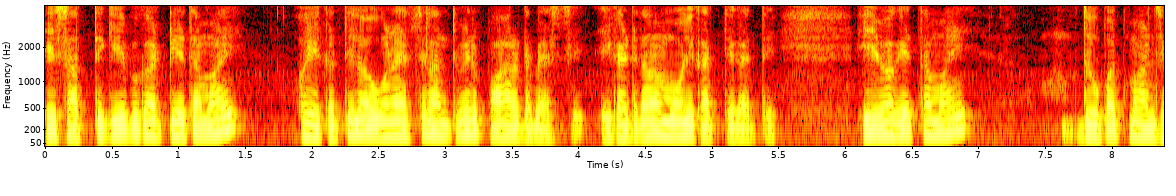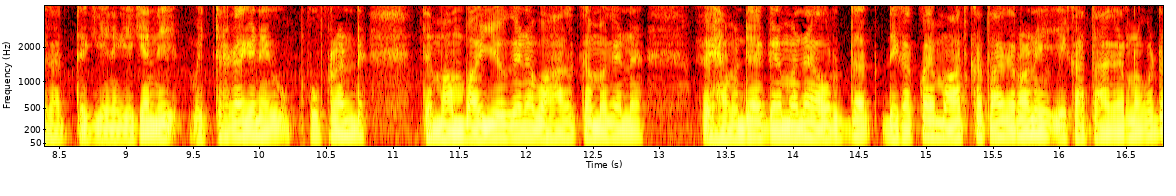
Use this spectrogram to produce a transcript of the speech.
ඒ සත්‍ය කියපු කට්ටිය තමයි ඔය එකතු වෙලා ඕගනයිස් වෙලා අන්තිමට පාරට බැස්සේ. ඒ කට්ටිය තමයි මූලිකත්වය ගත්තේ. ඒ වගේ තමයි දූපත් මානසිකත්වය කියන එක. ඒ කියන්නේ මෙච්චර කලගෙන පුපුරන්න දැන් මම බයියෝ ගැන වහල්කම ගැන හැම දෙයක් ගැන මම අවුරුද්දක් දෙකක් වගේ මාත් කතා කරනවානේ. ඒ කතා කරනකොට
